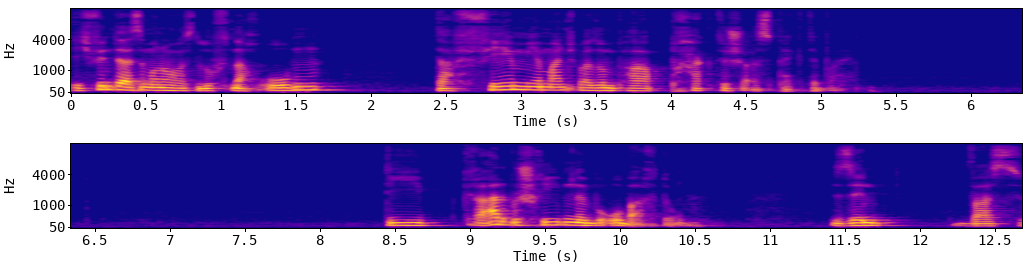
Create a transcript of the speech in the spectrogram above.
ich finde, da ist immer noch was Luft nach oben. Da fehlen mir manchmal so ein paar praktische Aspekte bei. Die gerade beschriebenen Beobachtungen sind, was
